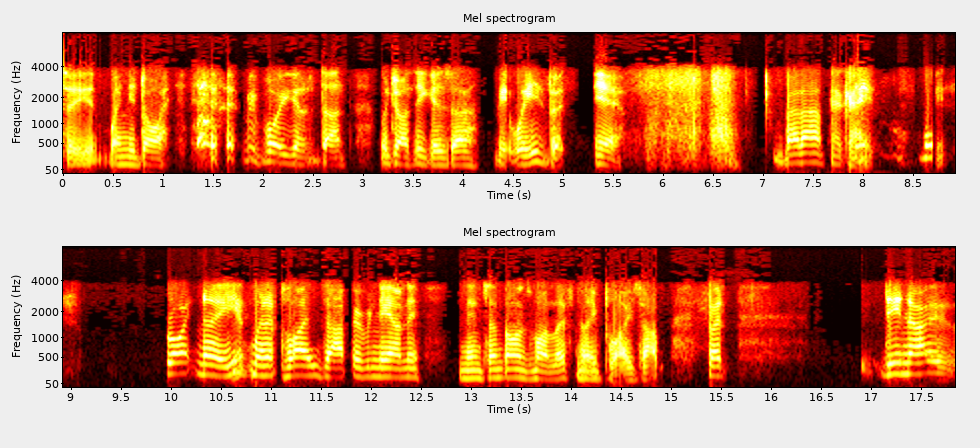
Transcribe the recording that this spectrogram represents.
to you when you die before you get it done, which I think is a bit weird, but yeah. But uh, Okay. Right knee Yep. when it plays up every now and then, and then sometimes my left knee plays up. But do you know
